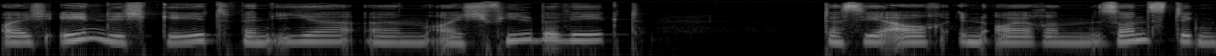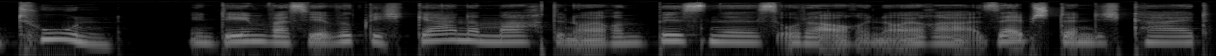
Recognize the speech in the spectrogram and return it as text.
euch ähnlich geht, wenn ihr ähm, euch viel bewegt, dass ihr auch in eurem sonstigen Tun, in dem, was ihr wirklich gerne macht, in eurem Business oder auch in eurer Selbstständigkeit,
